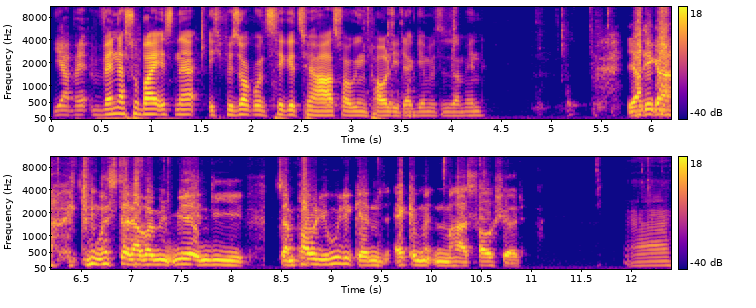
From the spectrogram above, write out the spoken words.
ja, we- wenn das vorbei ist, ne, ich besorge uns Tickets für HSV gegen Pauli, da gehen wir zusammen hin. Ja, Digga, du musst dann aber mit mir in die St. Pauli Hooligan-Ecke mit einem HSV-Shirt. Äh,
